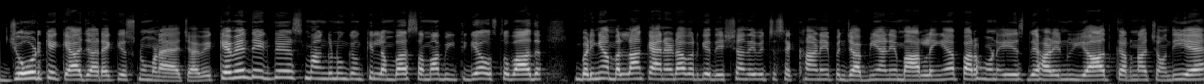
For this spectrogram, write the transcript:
ਜੋੜ ਕੇ ਕਿਹਾ ਜਾ ਰਿਹਾ ਕਿ ਇਸ ਨੂੰ ਮਨਾਇਆ ਜਾਵੇ। ਕਿਵੇਂ ਦੇਖਦੇ ਇਸ ਮੰਗ ਨੂੰ? ਕਿਉਂਕਿ ਲੰਬਾ ਸਮਾਂ ਬੀਤ ਗਿਆ ਉਸ ਤੋਂ ਬਾਅਦ ਬੜੀਆਂ ਮੱਲਾਂ ਕੈਨੇਡਾ ਵਰਗੇ ਦੇਸ਼ਾਂ ਦੇ ਵਿੱਚ ਸਿੱਖਾਂ ਨੇ ਪੰਜਾਬੀਆਂ ਨੇ ਮਾਰ ਲਈਆਂ ਪਰ ਹੁਣ ਇਸ ਦਿਹਾੜੇ ਨੂੰ ਯਾਦ ਕਰਨਾ ਚਾਹੁੰਦੀ ਹੈ।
